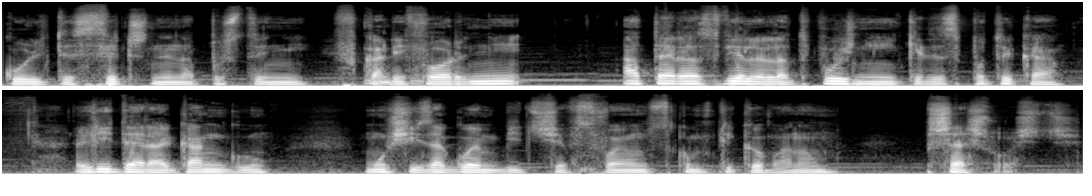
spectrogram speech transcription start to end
kultystyczny na pustyni w Kalifornii a teraz, wiele lat później, kiedy spotyka lidera gangu, musi zagłębić się w swoją skomplikowaną przeszłość.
